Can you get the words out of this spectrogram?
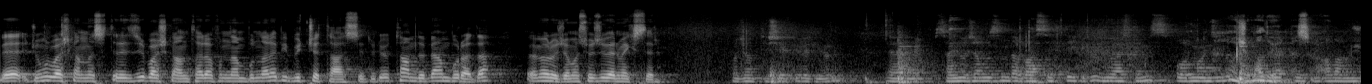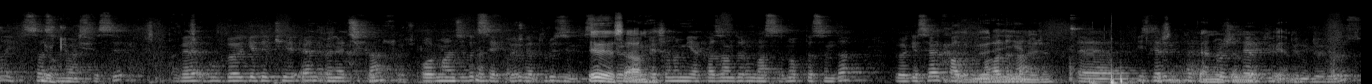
ve Cumhurbaşkanlığı Strateji Başkanlığı tarafından bunlara bir bütçe tahsis ediliyor. Tam da ben burada Ömer Hocama sözü vermek isterim. Hocam teşekkür ediyorum. Ee, Sayın hocamızın da bahsettiği gibi üniversitemiz ormancılık Hocam alanında ihtisas Yok. üniversitesi ve bu bölgedeki en öne çıkan ormancılık sektörü ve turizm Evet, sektörünün ekonomiye kazandırılması noktasında bölgesel kalkınma adına e, bizlerin takım projeler yürüttüğünü görüyoruz.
